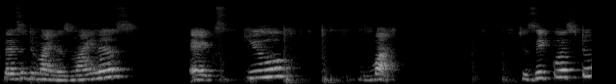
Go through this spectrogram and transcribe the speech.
plus into minus minus x cube y which is equals to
